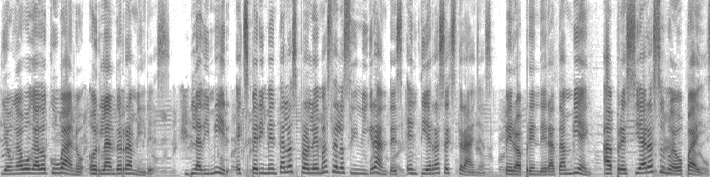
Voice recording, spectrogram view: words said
y a un abogado cubano, Orlando Ramírez. Vladimir experimenta los problemas de los inmigrantes en tierras extrañas, pero aprenderá también a apreciar a su nuevo país.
